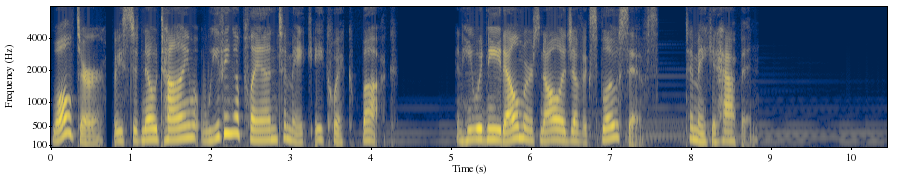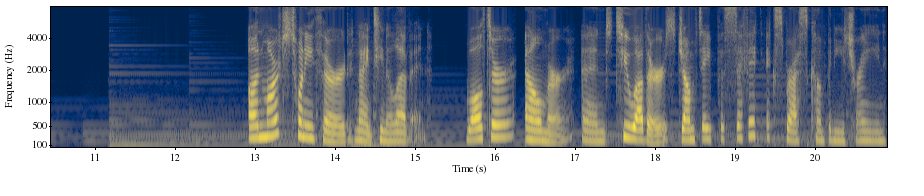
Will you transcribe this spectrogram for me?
Walter wasted no time weaving a plan to make a quick buck. And he would need Elmer's knowledge of explosives to make it happen. On March 23, 1911, Walter, Elmer, and two others jumped a Pacific Express Company train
